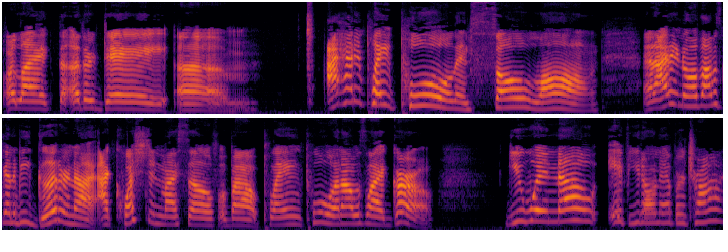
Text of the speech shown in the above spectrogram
Or like the other day, um I hadn't played pool in so long and I didn't know if I was going to be good or not. I questioned myself about playing pool and I was like, girl, you wouldn't know if you don't ever try.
